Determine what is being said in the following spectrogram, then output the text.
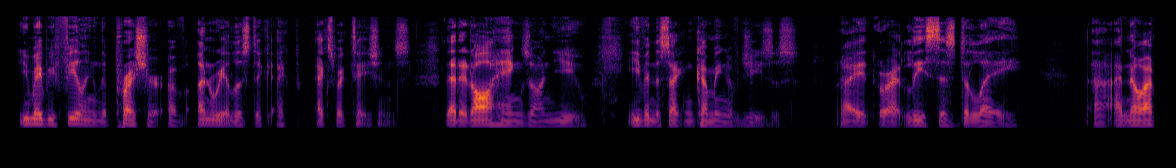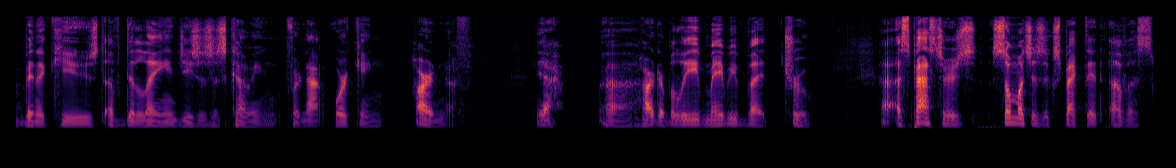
You may be feeling the pressure of unrealistic expectations, that it all hangs on you, even the second coming of Jesus, right? Or at least this delay. Uh, I know I've been accused of delaying Jesus' coming for not working hard enough. Yeah, uh, hard to believe, maybe, but true. Uh, as pastors, so much is expected of us.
